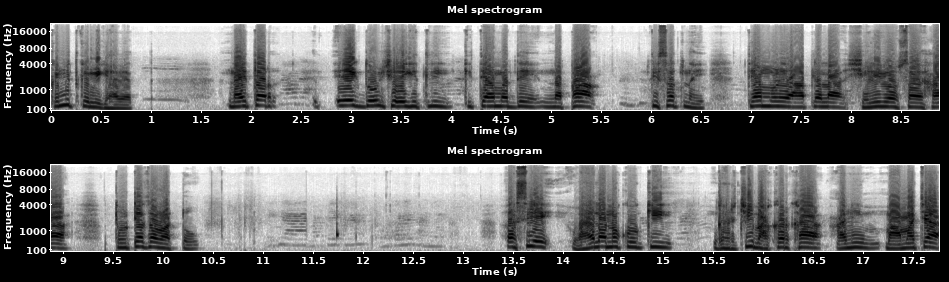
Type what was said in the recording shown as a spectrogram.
कमीत कमी घ्याव्यात. नाहीतर एक दोन शेळी घेतली की त्यामध्ये नफा दिसत नाही. त्यामुळे आपल्याला शेळी व्यवसाय हा तोट्याचा वाटतो. असे व्हायला नको की घरची भाकर खा आणि मामाच्या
